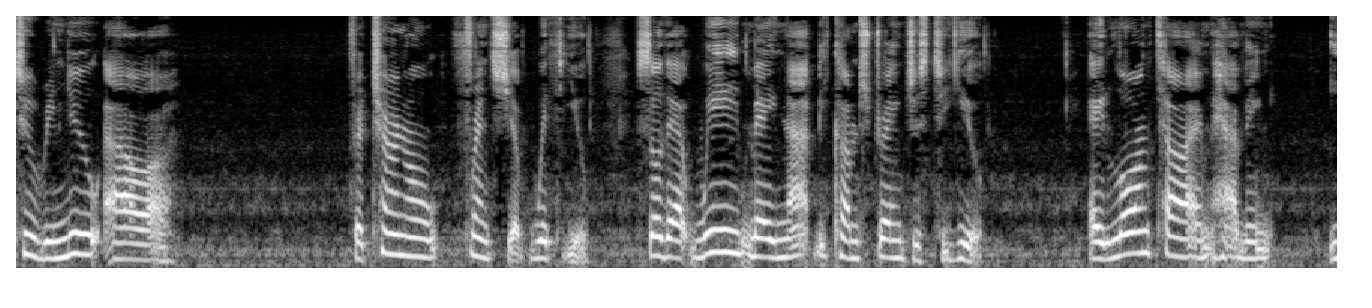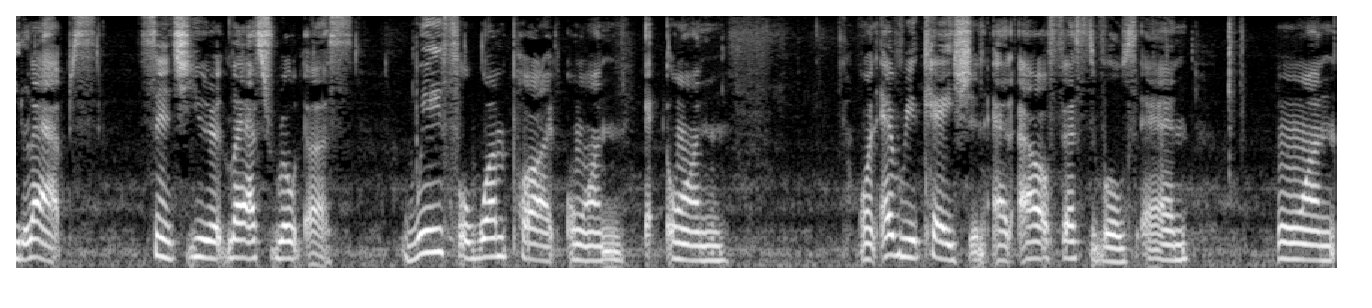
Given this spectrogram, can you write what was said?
to renew our fraternal friendship with you, so that we may not become strangers to you. A long time having elapsed since you last wrote us, we for one part on on on every occasion at our festivals and on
